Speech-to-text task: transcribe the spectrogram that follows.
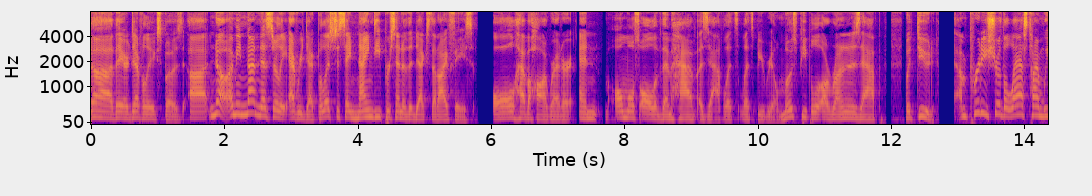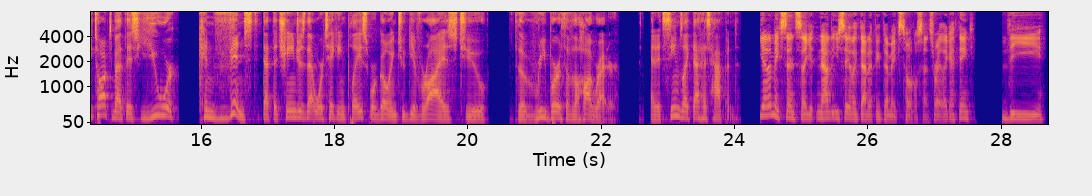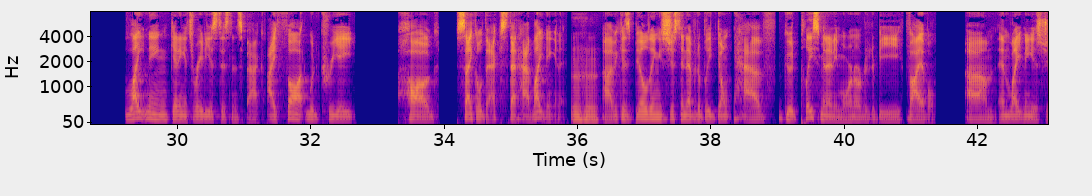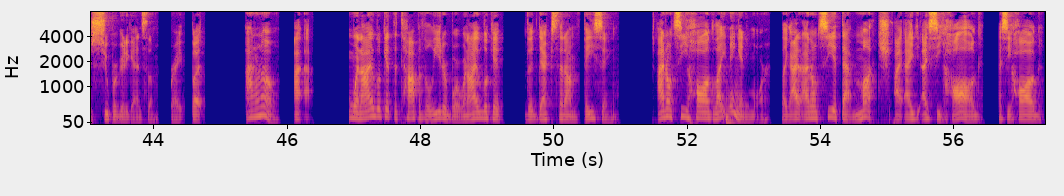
Uh, they are definitely exposed. Uh, no, I mean, not necessarily every deck, but let's just say 90% of the decks that I face all have a hog rider and almost all of them have a zap. Let's let's be real. Most people are running a zap. But dude, I'm pretty sure the last time we talked about this, you were convinced that the changes that were taking place were going to give rise to the rebirth of the hog rider and it seems like that has happened. Yeah, that makes sense. Get, now that you say it like that, I think that makes total sense, right? Like I think the lightning getting its radius distance back, I thought would create hog cycle decks that had lightning in it, mm-hmm. uh, because buildings just inevitably don't have good placement anymore in order to be viable, um, and lightning is just super good against them, right? But I don't know. I when I look at the top of the leaderboard, when I look at the decks that I'm facing, I don't see Hog Lightning anymore. Like I, I don't see it that much. I, I, I see Hog. I see Hog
